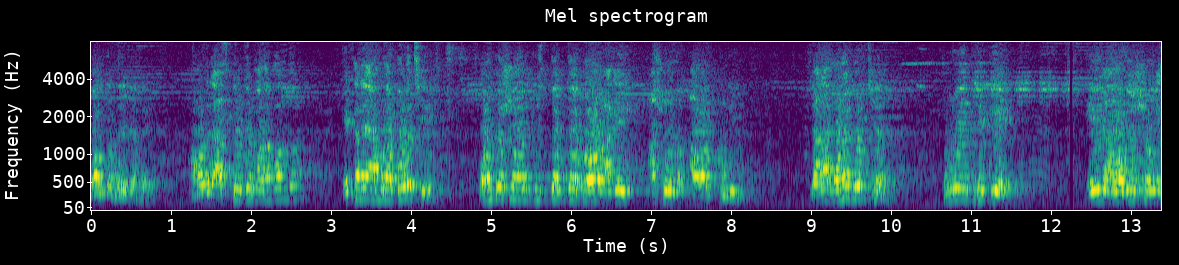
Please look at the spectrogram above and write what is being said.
বন্ধ হয়ে যাবে। আমাদের আজকের যে মানববন্ধন, এখানে আমরা বলেছি, কণ্ঠস্বর স্তব্ধ হওয়ার আগেই আসল আওয়াজ তুলি। যারা মনে করছেন, দূরে থেকে এই আওয়াজের সঙ্গে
